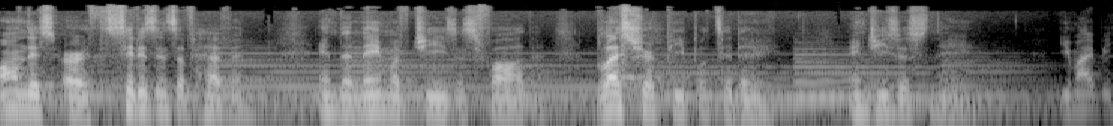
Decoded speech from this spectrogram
on this earth, citizens of heaven, in the name of Jesus, Father. Bless your people today. In Jesus' name. You might be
